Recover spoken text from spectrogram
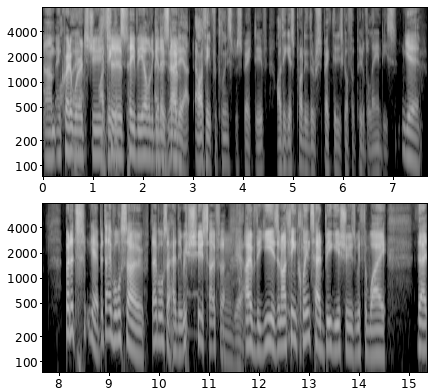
um, and credit where it's due to it's- PVL to get it there's done. no doubt. I think for Clint's perspective, I think it's probably the respect that he's got for Peter V'landys. Yeah, but it's yeah, but they've also they've also had their issues over Yeah. over the years, and I think Clint's had big issues with the way that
